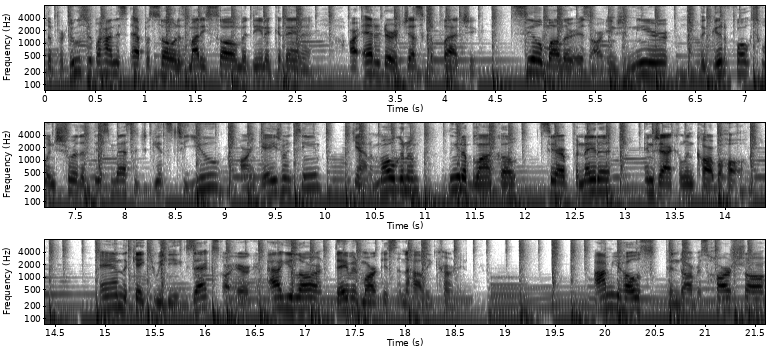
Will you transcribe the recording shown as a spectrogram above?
The producer behind this episode is Marisol Medina Cadena. Our editor is Jessica Placzek. Seal Muller is our engineer. The good folks who ensure that this message gets to you, our engagement team, Kiana Moganum, Lena Blanco, Sarah Pineda, and Jacqueline Carbajal. And the KQED execs are Erica Aguilar, David Marcus, and Holly Kernan. I'm your host, Pendarvis Harshaw,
